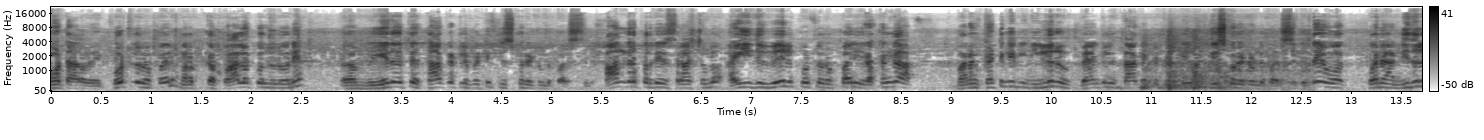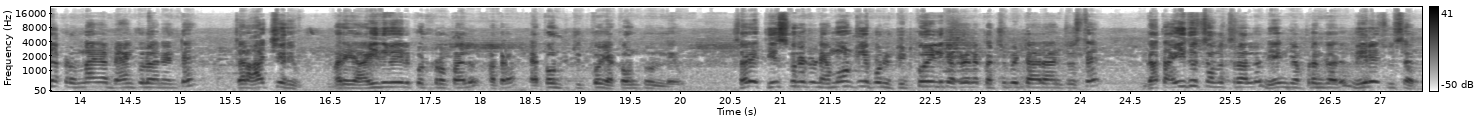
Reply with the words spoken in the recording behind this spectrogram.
నూట అరవై కోట్ల రూపాయలు మన పాలకొల్లులోనే ఏదైతే తాకట్లు పెట్టి తీసుకునేటువంటి పరిస్థితి. ఆంధ్రప్రదేశ్ రాష్ట్రంలో ఐదు వేల కోట్ల రూపాయలు ఈ రకంగా మనం కట్టిన ఇల్లును బ్యాంకులు తాకట్టు పెట్టి తీసుకునేటువంటి పరిస్థితి. అంటే కొన్ని నిధులు అక్కడ ఉన్నాయా బ్యాంకులు అని అంటే చాలా ఆశ్చర్యం. మరి ఐదు వేల కోట్ల రూపాయలు అక్కడ అకౌంట్ టిట్కో అకౌంట్ లేవు. సరే తీసుకున్నటువంటి అమౌంట్ కొన్ని టిట్కో ఇళ్ళకి ఎక్కడైనా ఖర్చు పెట్టారా అని చూస్తే గత ఐదు సంవత్సరాల్లో నేను చెప్పడం కాదు మీరే చూశారు.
